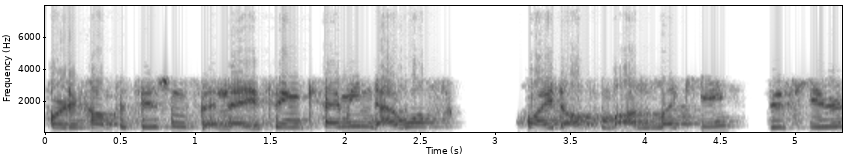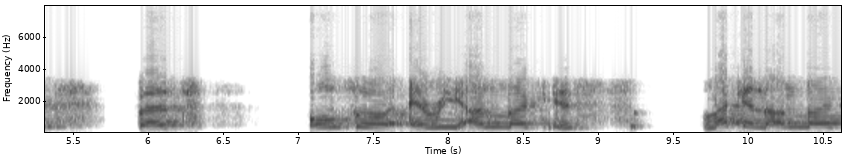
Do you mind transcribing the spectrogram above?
for the competitions and I think I mean I was quite often unlucky this year but also every unluck is luck and unluck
